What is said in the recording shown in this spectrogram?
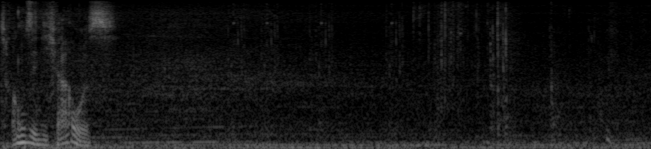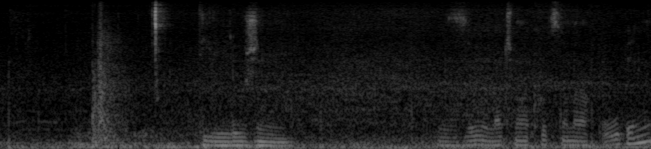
Trauen Sie nicht raus. Delusion. So, latschen wir mal kurz nochmal nach oben.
